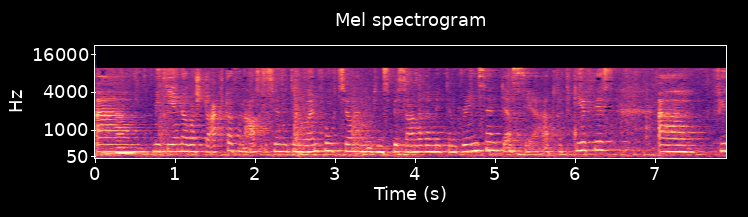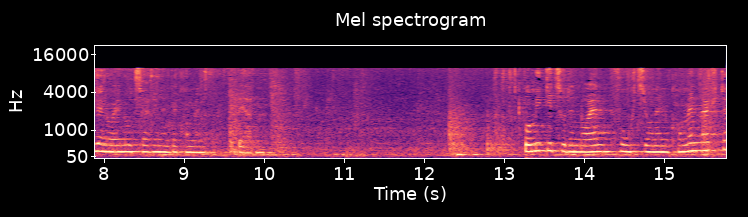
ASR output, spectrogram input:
Ähm, wir gehen aber stark davon aus, dass wir mit den neuen Funktionen und insbesondere mit dem Green Send, der sehr attraktiv ist, äh, viele neue Nutzerinnen bekommen werden. Womit ich zu den neuen Funktionen kommen möchte.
